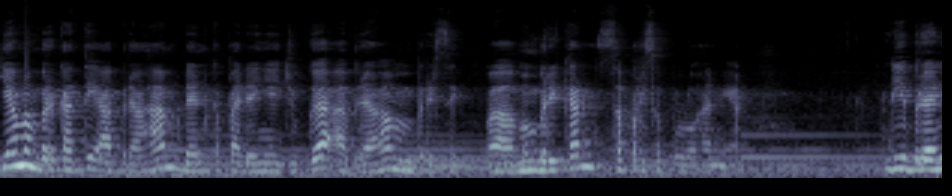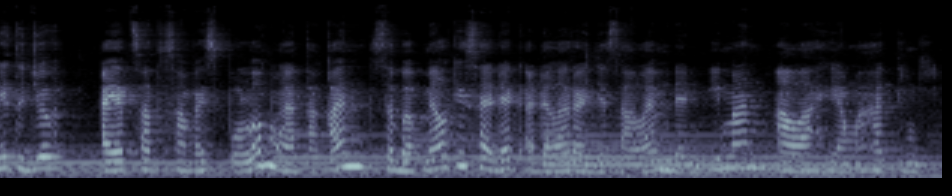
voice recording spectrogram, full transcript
yang memberkati Abraham dan kepadanya juga Abraham uh, memberikan sepersepuluhannya. Di Ibrani 7 ayat 1 sampai 10 mengatakan sebab Melkisedek adalah raja Salem dan iman Allah yang Maha Tinggi.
